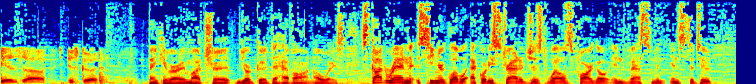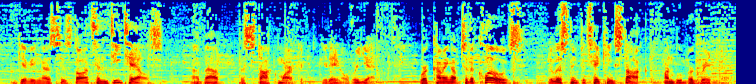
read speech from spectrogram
is uh, is good. Thank you very much. Uh, you're good to have on always. Scott Wren, Senior Global Equity Strategist, Wells Fargo Investment Institute, giving us his thoughts and details about the stock market. It ain't over yet. We're coming up to the close. You're listening to Taking Stock on Bloomberg Radio.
